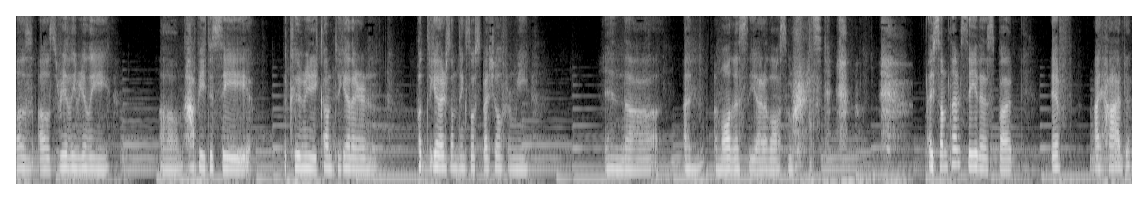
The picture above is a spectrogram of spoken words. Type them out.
I was I was really really um, happy to see the community come together and put together something so special for me. And uh, I'm I'm honestly at a loss of words. I sometimes say this, but if I had,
